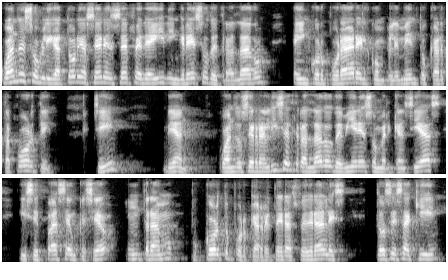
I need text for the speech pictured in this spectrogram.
¿Cuándo es obligatorio hacer el CFDI de ingreso de traslado e incorporar el complemento cartaporte? ¿Sí? Bien, cuando se realice el traslado de bienes o mercancías y se pase, aunque sea un tramo corto por carreteras federales. Entonces aquí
